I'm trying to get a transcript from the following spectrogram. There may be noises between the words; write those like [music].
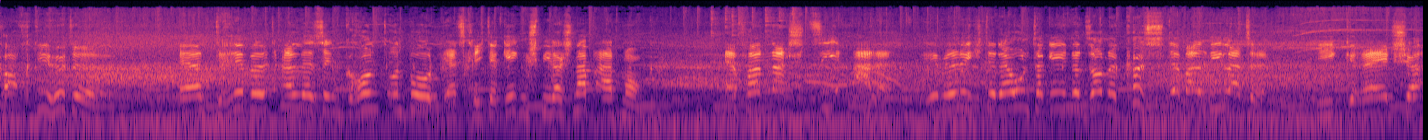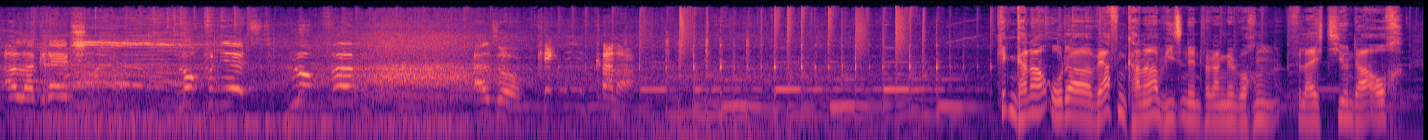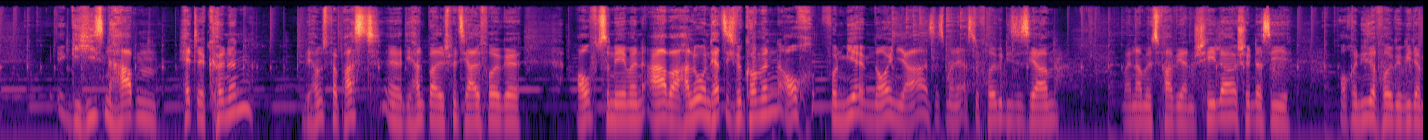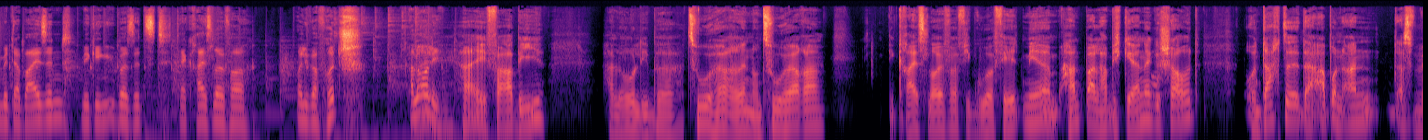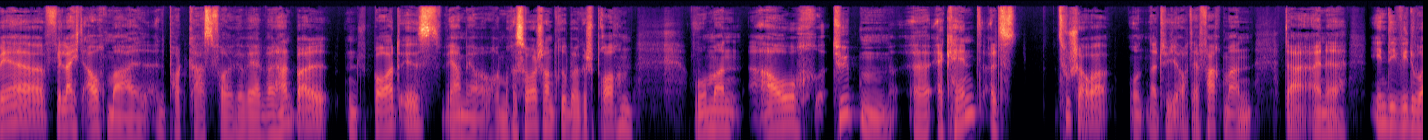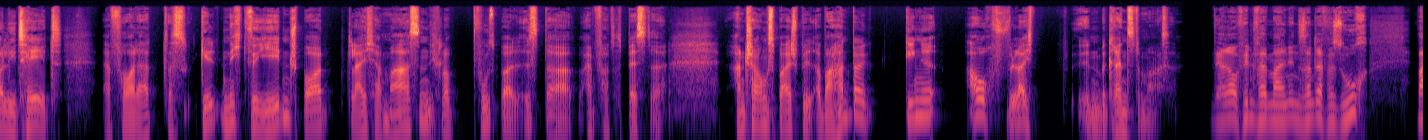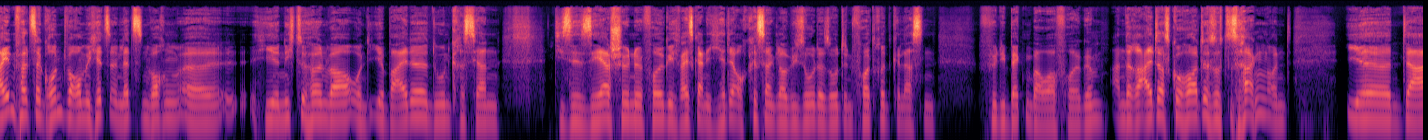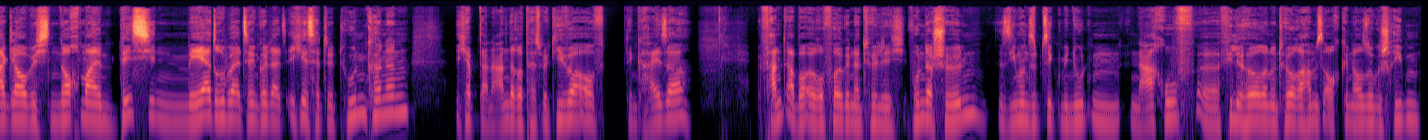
kocht die Hütte. Er dribbelt alles in Grund und Boden. Jetzt kriegt der Gegenspieler Schnappatmung. Er vernascht sie alle. Im Lichte der untergehenden Sonne küsst der Ball die Latte. Die Grätsche aller Grätschen. Lupfen jetzt! Lupfen! Also, kicken kann er. Kicken kann er oder werfen kann er, wie es in den vergangenen Wochen vielleicht hier und da auch gehießen haben hätte können. Wir haben es verpasst, äh, die Handball-Spezialfolge aufzunehmen. Aber hallo und herzlich willkommen auch von mir im neuen Jahr. Es ist meine erste Folge dieses Jahr. Mein Name ist Fabian Scheler. Schön, dass Sie auch in dieser Folge wieder mit dabei sind. Mir gegenüber sitzt der Kreisläufer Oliver Fritsch. Hallo Olli. Hi Fabi. Hallo liebe Zuhörerinnen und Zuhörer. Die Kreisläuferfigur fehlt mir. Handball habe ich gerne geschaut und dachte da ab und an, das wäre vielleicht auch mal eine Podcast-Folge werden, weil Handball ein Sport ist. Wir haben ja auch im Ressort schon drüber gesprochen, wo man auch Typen äh, erkennt als Zuschauer und natürlich auch der Fachmann da eine Individualität erfordert. Das gilt nicht für jeden Sport gleichermaßen. Ich glaube, Fußball ist da einfach das beste Anschauungsbeispiel, aber Handball ginge auch vielleicht in begrenztem Maße. Wäre auf jeden Fall mal ein interessanter Versuch. War jedenfalls der Grund, warum ich jetzt in den letzten Wochen äh, hier nicht zu hören war und ihr beide, du und Christian, diese sehr schöne Folge, ich weiß gar nicht, ich hätte auch Christian, glaube ich, so oder so den Vortritt gelassen für die Beckenbauer-Folge. Andere Alterskohorte [laughs] sozusagen und ihr da, glaube ich, noch mal ein bisschen mehr drüber erzählen könnt, als ich es hätte tun können. Ich habe da eine andere Perspektive auf den Kaiser. Fand aber eure Folge natürlich wunderschön. 77 Minuten Nachruf. Äh, viele Hörerinnen und Hörer haben es auch genauso geschrieben,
